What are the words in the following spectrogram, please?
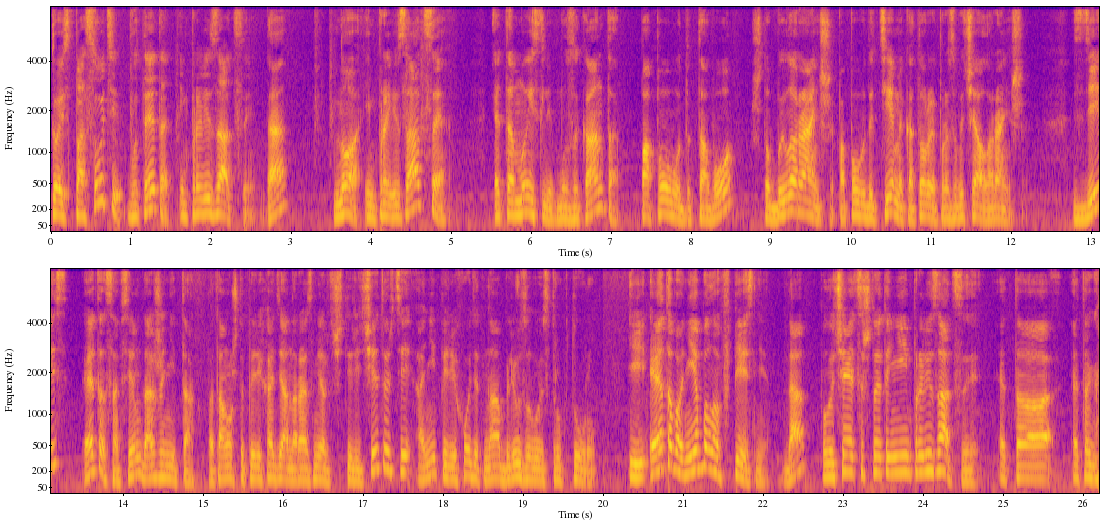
То есть, по сути, вот это импровизации, да? Но импровизация – это мысли музыканта по поводу того, что было раньше, по поводу темы, которая прозвучала раньше. Здесь это совсем даже не так, потому что, переходя на размер 4 четверти, они переходят на блюзовую структуру. И этого не было в песне, да? Получается, что это не импровизации, это, это,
